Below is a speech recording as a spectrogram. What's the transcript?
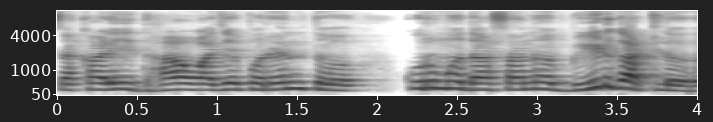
सकाळी दहा वाजेपर्यंत कुर्मदासानं बीड गाठलं.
